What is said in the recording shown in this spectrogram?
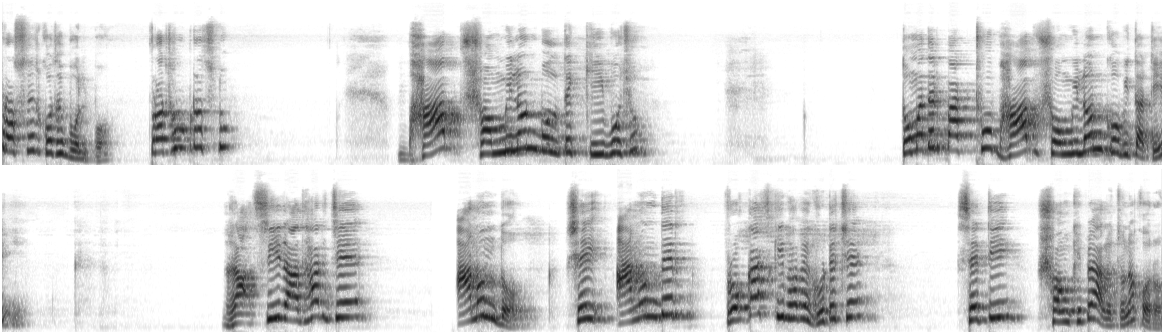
প্রশ্নের কথা বলব। প্রথম প্রশ্ন ভাব সম্মিলন বলতে কি বোঝো? তোমাদের পাঠ্য ভাব সম্মিলন কবিতাটির শ্রী রাধার যে আনন্দ, সেই আনন্দের প্রকাশ কীভাবে ঘটেছে সেটি সংক্ষেপে আলোচনা করো।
